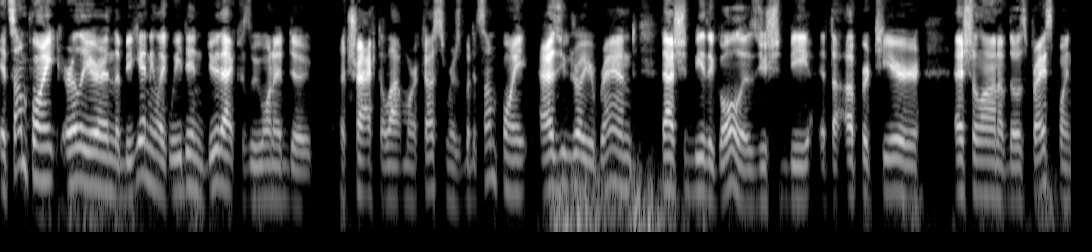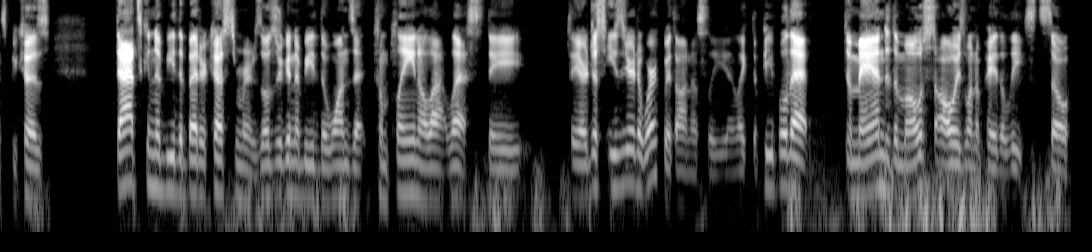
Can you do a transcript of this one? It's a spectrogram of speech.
at some point earlier in the beginning, like we didn't do that because we wanted to attract a lot more customers. But at some point, as you grow your brand, that should be the goal is you should be at the upper tier echelon of those price points because that's going to be the better customers. Those are going to be the ones that complain a lot less. They they are just easier to work with honestly. And like the people that demand the most always want to pay the least. So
